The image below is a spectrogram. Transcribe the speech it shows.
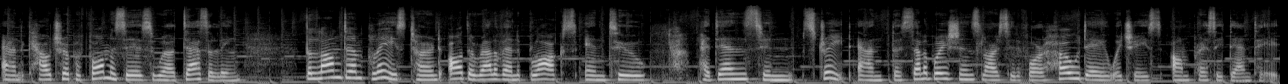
and cultural performances were dazzling. The London police turned all the relevant blocks into pedestrian street and the celebrations lasted for a whole day which is unprecedented.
